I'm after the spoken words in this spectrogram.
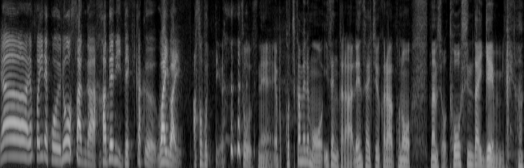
いやー、やっぱいいね、こういうりょうさんが派手にでっかくワイワイ遊ぶっていう。そうですね。やっぱこち亀でも以前から連載中からこの、なんでしょう、等身大ゲームみたいな、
